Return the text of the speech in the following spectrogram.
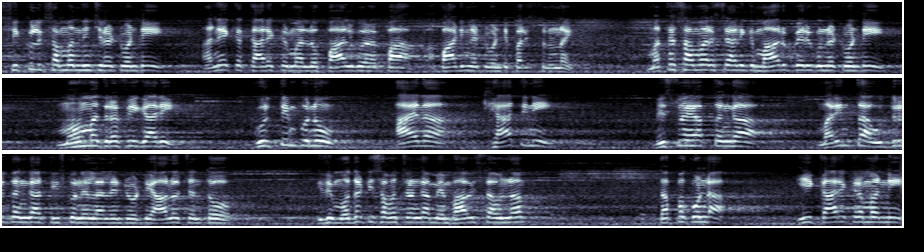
సిక్కులకు సంబంధించినటువంటి అనేక కార్యక్రమాల్లో పాల్గొ పా పాడినటువంటి పరిస్థితులు ఉన్నాయి. మత సామరస్యానికి మారు పెరుగున్నటువంటి మొహమ్మద్ రఫీ గారి గుర్తింపును ఆయన ఖ్యాతిని విశ్వవ్యాప్తంగా మరింత ఉధృతంగా తీసుకొని వెళ్ళాలనేటువంటి ఆలోచనతో ఇది మొదటి సంవత్సరంగా మేము భావిస్తూ ఉన్నాం. తప్పకుండా ఈ కార్యక్రమాన్ని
